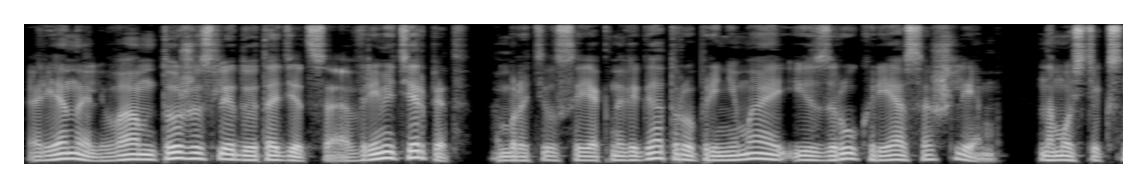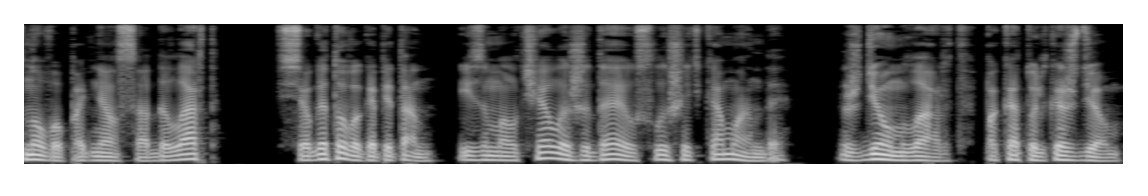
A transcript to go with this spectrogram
«Рианель, вам тоже следует одеться, время терпит», – обратился я к навигатору, принимая из рук Риаса шлем. На мостик снова поднялся Аделард. «Все готово, капитан», и замолчал, ожидая услышать команды. «Ждем, Лард, пока только ждем.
